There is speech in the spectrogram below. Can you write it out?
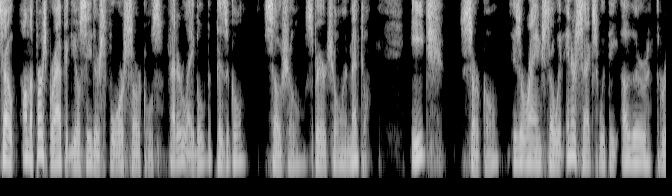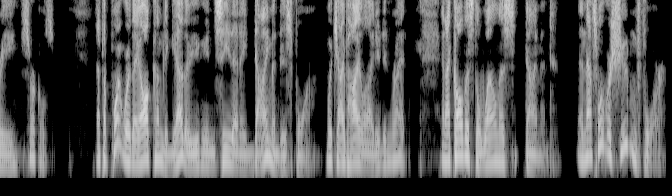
So on the first graphic, you'll see there's four circles that are labeled the physical, social, spiritual, and mental. Each circle is arranged so it intersects with the other three circles. At the point where they all come together, you can see that a diamond is formed, which I've highlighted in red. And I call this the wellness diamond. And that's what we're shooting for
